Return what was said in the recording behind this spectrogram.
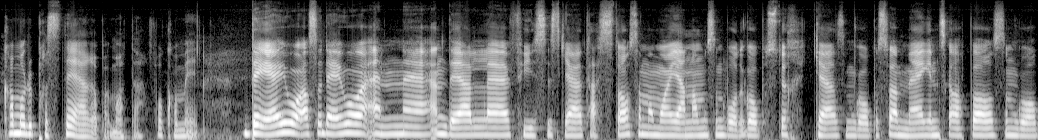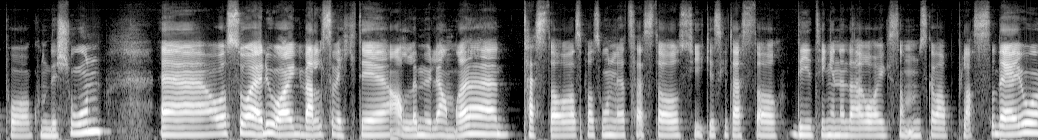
hva må du prestere på en måte for å komme inn? Det er jo, altså, det er jo en, en, del eh, fysiske tester som man må gjennom, som både går på styrke, som går på svømmeegenskaper, som går på kondisjon. Eh, og så er det jo òg vel så viktig alle mulige andre tester, altså personlighetstester, psykiske tester, de tingene der òg som skal være på plass. Så det er jo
